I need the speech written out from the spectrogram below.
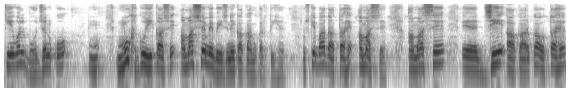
केवल भोजन को मुख गुहिका से अमास्य में भेजने का काम करती है। उसके बाद आता है अमास्य। अमास्य जे आकार का होता है।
